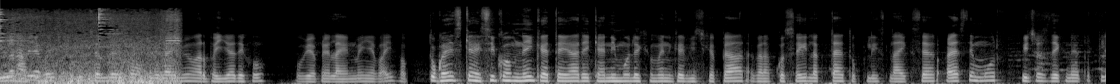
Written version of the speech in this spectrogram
ये हाँ भाई चल रहे थे अपने लाइन में, और भैया देखो, वो भी अपने लाइन में ही है भाई। तो गाइस क्या इसी को हम नहीं कहते यार, एक एनिमल एक ह्यूमन के बीच का प्यार। अगर आपको सही लगता है तो प्लीज़ लाइक शेयर और ऐसे मोर फीचर्स देखने हैं तो प्लीज़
